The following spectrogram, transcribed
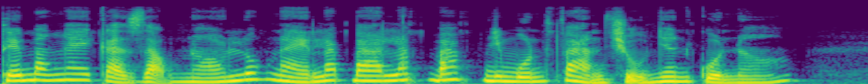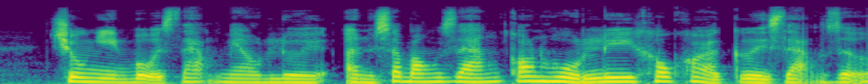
Thế mà ngay cả giọng nói lúc này lắp ba lắp bắp như muốn phản chủ nhân của nó. Trung nhìn bộ dạng mèo lười ẩn sau bóng dáng con hồ ly không khỏi cười dạng dỡ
